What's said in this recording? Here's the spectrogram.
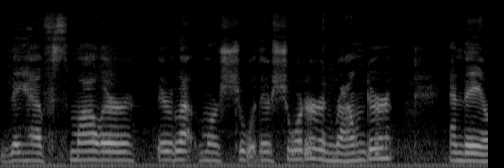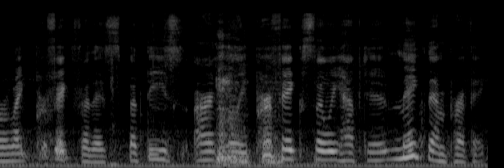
they have smaller, they're a lot more short, they're shorter and rounder and they are like perfect for this but these aren't really perfect so we have to make them perfect.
